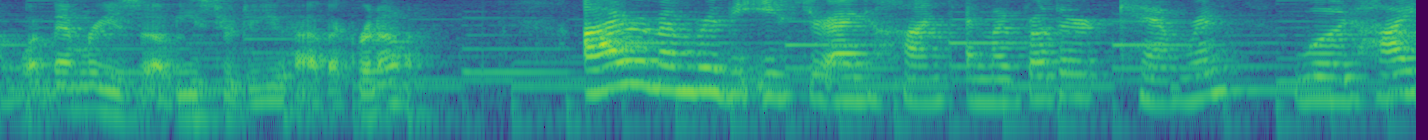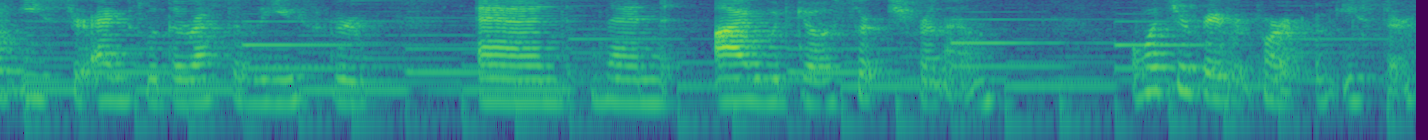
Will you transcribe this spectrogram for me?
one. What memories of Easter do you have at Granada? I remember the Easter egg hunt and my brother Cameron would hide Easter eggs with the rest of the youth group and then I would go search for them. What's your favorite part of Easter?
